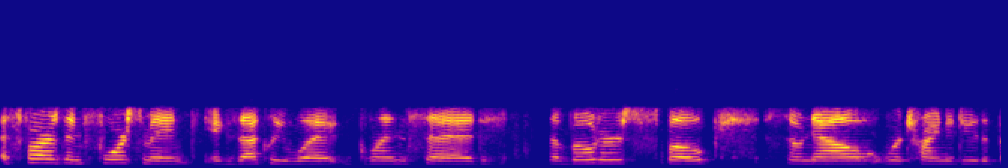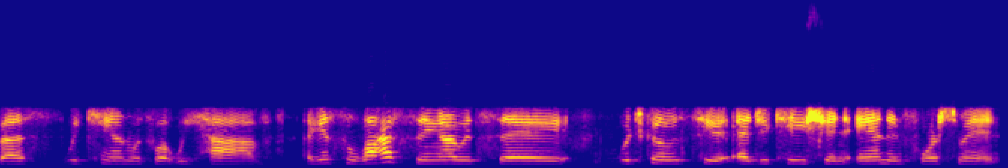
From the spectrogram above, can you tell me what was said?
As far as enforcement, exactly what Glenn said, the voters spoke so now we're trying to do the best we can with what we have. I guess the last thing I would say, which goes to education and enforcement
